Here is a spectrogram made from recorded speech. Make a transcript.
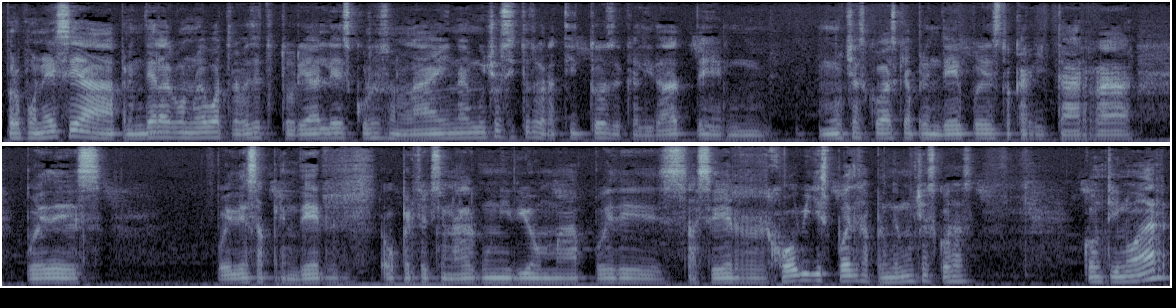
proponerse a aprender algo nuevo a través de tutoriales, cursos online, hay muchos sitios gratuitos de calidad, em, muchas cosas que aprender, puedes tocar guitarra, puedes puedes aprender o perfeccionar algún idioma, puedes hacer hobbies, puedes aprender muchas cosas. Continuar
